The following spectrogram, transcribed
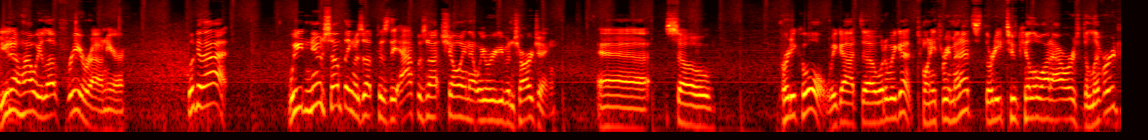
You know how we love free around here. Look at that. We knew something was up because the app was not showing that we were even charging. Uh, so pretty cool. We got, uh, what do we get? 23 minutes, 32 kilowatt hours delivered.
